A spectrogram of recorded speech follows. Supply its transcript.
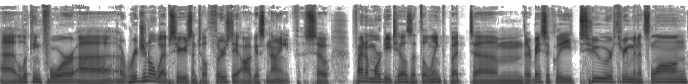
Uh, looking for uh, original web series until Thursday, August 9th. So find out more details at the link, but um, they're basically two or three minutes long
